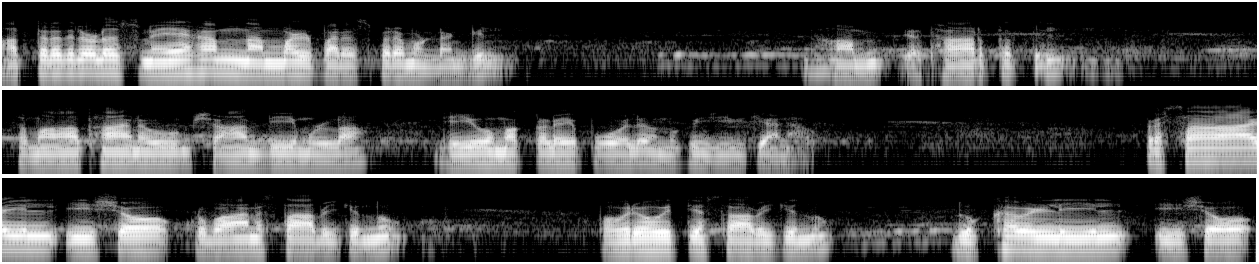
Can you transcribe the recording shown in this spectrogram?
അത്തരത്തിലുള്ള സ്നേഹം നമ്മൾ പരസ്പരമുണ്ടെങ്കിൽ നാം യഥാർത്ഥത്തിൽ സമാധാനവും ശാന്തിയുമുള്ള ദൈവമക്കളെ പോലെ നമുക്ക് ജീവിക്കാനാവും. പെസഹായിൽ ഈശോ കുർബാന സ്ഥാപിക്കുന്നു പൗരോഹിത്യം സ്ഥാപിക്കുന്നു. ദുഃഖവെള്ളിയിൽ ഈശോ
